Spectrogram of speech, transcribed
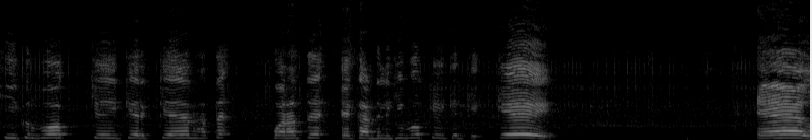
কি করব কে কের কের হাতে পর হাতে একার দিলে লিখিব কে কের কে কে এল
